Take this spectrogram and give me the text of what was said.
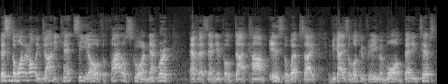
This is the one and only Johnny Kent, CEO of the Final Score Network. FSNinfo.com is the website. If you guys are looking for even more betting tips,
